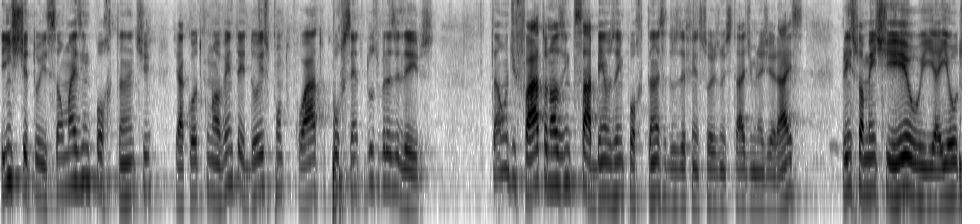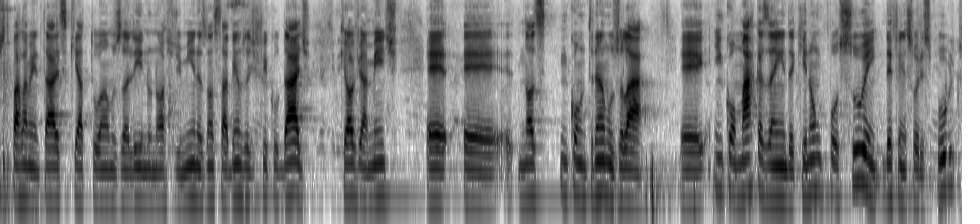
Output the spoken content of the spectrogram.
instituição mais importante, de acordo com 92,4% dos brasileiros. Então, de fato, nós sabemos a importância dos defensores no Estado de Minas Gerais, principalmente eu e aí outros parlamentares que atuamos ali no norte de Minas, nós sabemos a dificuldade que, obviamente, é, é, nós encontramos lá é, em comarcas ainda que não possuem defensores públicos.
